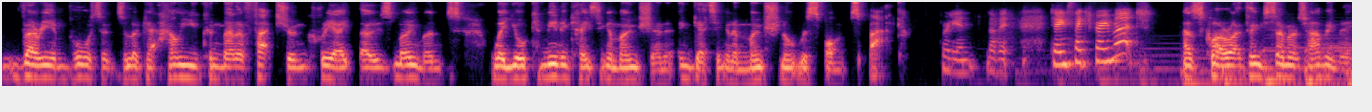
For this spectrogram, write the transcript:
very important to look at how you can manufacture and create those moments where you're communicating emotion and getting an emotional response back. Brilliant. Love it. James, thank you very much. That's quite right. Thank you so much for having me.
